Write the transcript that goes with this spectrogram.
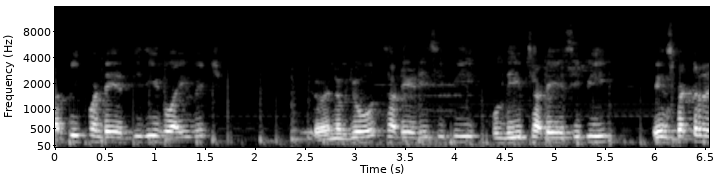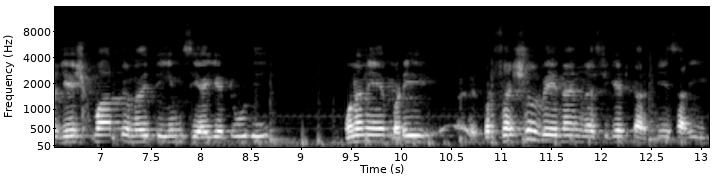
ਹਰਪ੍ਰੀਤ ਪੰਡੇਰ ਜੀ ਦੀ ਅਗਵਾਈ ਵਿੱਚ ਨਵਜੋਤ ਸਾਡੇ ਏਡੀਸੀਪੀ ਕੁਲਦੀਪ ਸਾਡੇ ਏਸੀਪੀ ਤੇ ਇੰਸਪੈਕਟਰ ਰਜੇਸ਼ ਕੁਮਾਰ ਤੇ ਉਹਨਾਂ ਦੀ ਟੀਮ ਸੀਆਈਏ 2 ਦੀ। ਉਹਨਾਂ ਨੇ ਬੜੀ ਪ੍ਰੋਫੈਸ਼ਨਲ ਵੇ ਨਾਲ ਇਨਵੈਸਟੀਗੇਟ ਕਰਕੇ ਸਾਰੀ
